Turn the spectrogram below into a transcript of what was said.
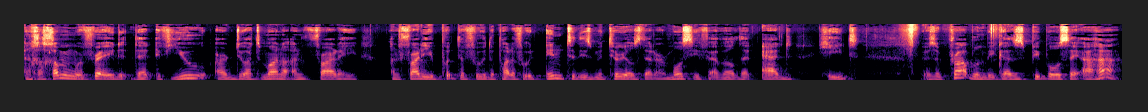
And Chachamim were afraid that if you are do atmana on Friday, on Friday you put the food, the pot of food, into these materials that are mosif evel, that add heat, there's a problem because people will say, aha,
